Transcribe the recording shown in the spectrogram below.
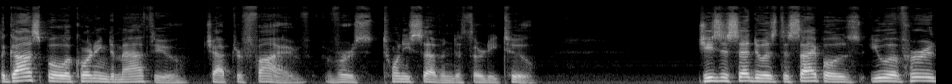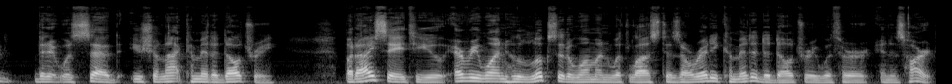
The Gospel according to Matthew, chapter 5, verse 27 to 32. Jesus said to his disciples, You have heard that it was said, You shall not commit adultery. But I say to you, everyone who looks at a woman with lust has already committed adultery with her in his heart.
